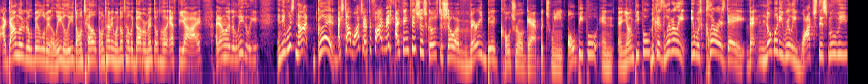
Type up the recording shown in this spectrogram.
I downloaded it a little bit, a little bit illegally. Don't tell, don't tell anyone. Don't tell the government. Don't tell the FBI. I downloaded it illegally, and it was not good. I stopped watching after five minutes. I think this just goes to show a very big cultural gap between old people and and young people because literally it was clear as day that nobody really watched this movie,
